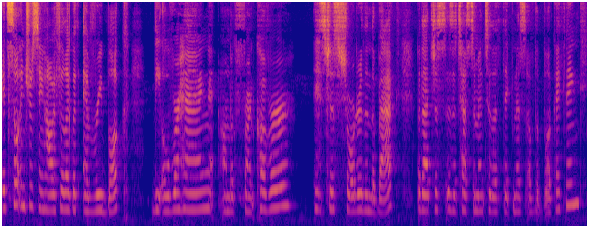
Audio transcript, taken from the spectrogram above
It's so interesting how I feel like with every book, the overhang on the front cover is just shorter than the back. But that just is a testament to the thickness of the book, I think.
